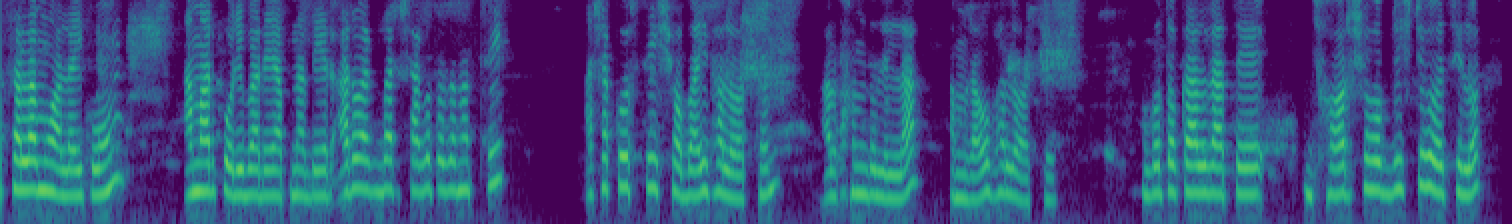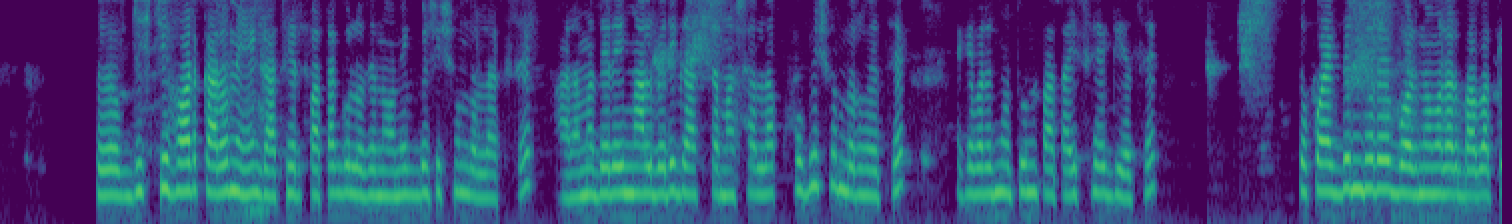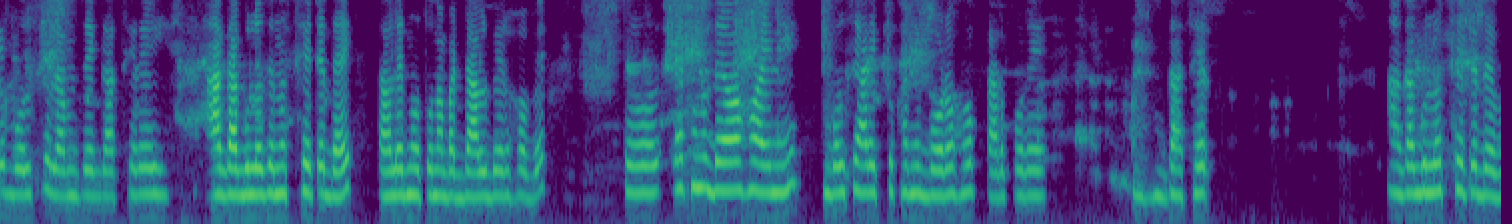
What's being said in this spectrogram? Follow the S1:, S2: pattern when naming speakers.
S1: আসসালামু আলাইকুম। আমার পরিবারে আপনাদের আরও একবার স্বাগত জানাচ্ছি। আশা করছি সবাই ভালো আছেন। আলহামদুলিল্লাহ, আমরাও ভালো আছি। গতকাল রাতে ঝড় সহ বৃষ্টি হয়েছিল। তো বৃষ্টি হওয়ার কারণে গাছের পাতাগুলো যেন অনেক বেশি সুন্দর লাগছে। আর আমাদের এই মালবেরি গাছটা মাসাল্লাহ খুবই সুন্দর হয়েছে। একেবারে নতুন পাতায় ছেয়ে গিয়েছে। তো কয়েকদিন ধরে বর্ণমালার বাবাকে বলছিলাম যে গাছের এই আগাগুলো যেন ছেটে দেয়, তাহলে নতুন আবার ডাল বের হবে। তো এখনও দেওয়া হয়নি। বলছে আর একটুখানি বড় হোক, তারপরে গাছের আগাগুলো ছেটে দেব।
